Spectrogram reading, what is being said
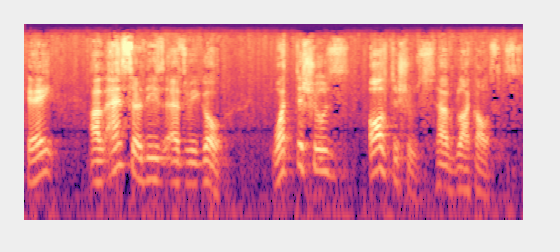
Okay? I'll answer these as we go. What tissues? All tissues have glycolysis.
